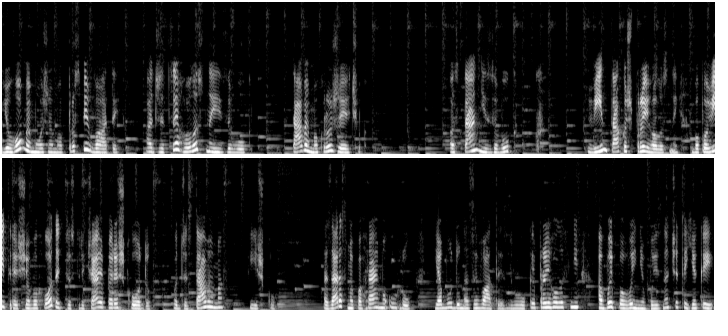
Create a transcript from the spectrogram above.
Його ми можемо проспівати, адже це голосний звук. Ставимо кружечок. Останній звук К. Він також приголосний, бо повітря, що виходить, зустрічає перешкоду. Отже, ставимо фішку. А зараз ми пограємо у гру. Я буду називати звуки приголосні, а ви повинні визначити, який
